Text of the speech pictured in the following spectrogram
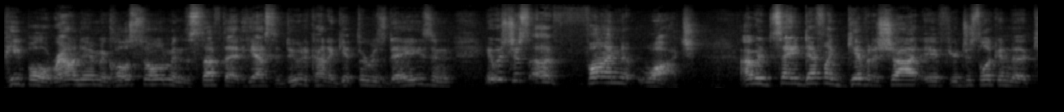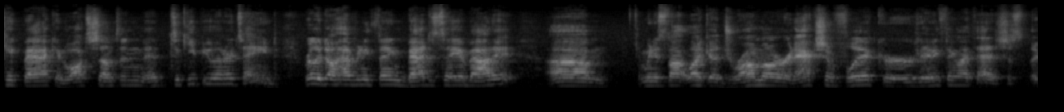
people around him and close to him and the stuff that he has to do to kind of get through his days and it was just a fun watch. I would say definitely give it a shot if you're just looking to kick back and watch something uh, to keep you entertained. Really don't have anything bad to say about it. Um, I mean, it's not like a drama or an action flick or anything like that. It's just a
